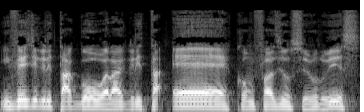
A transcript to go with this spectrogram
em vez de gritar gol, ela grita é, como fazia o Silvio Luiz,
